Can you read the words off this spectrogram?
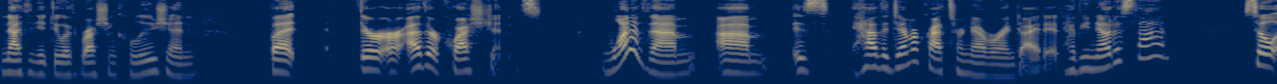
nothing to do with Russian collusion. But there are other questions. One of them um, is how the Democrats are never indicted. Have you noticed that? So,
